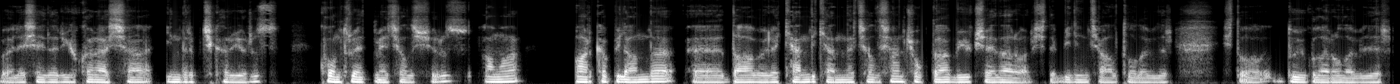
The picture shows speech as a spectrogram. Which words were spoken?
böyle şeyleri yukarı aşağı indirip çıkarıyoruz. Kontrol etmeye çalışıyoruz. Ama arka planda daha böyle kendi kendine çalışan çok daha büyük şeyler var. İşte bilinçaltı olabilir. İşte o duygular olabilir.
